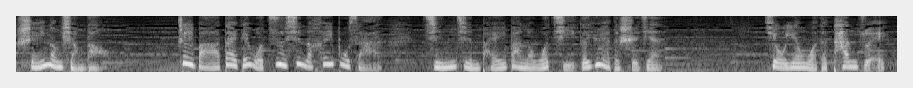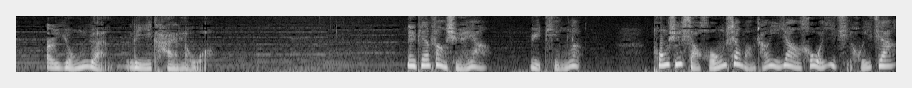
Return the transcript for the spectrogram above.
谁能想到，这把带给我自信的黑布伞，仅仅陪伴了我几个月的时间，就因我的贪嘴，而永远离开了我。那天放学呀，雨停了，同学小红像往常一样和我一起回家。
